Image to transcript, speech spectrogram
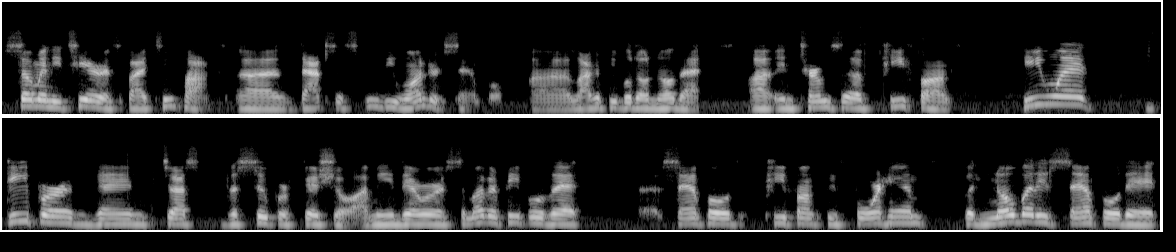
So Many Tears by Tupac, uh, that's a Stevie Wonder sample. Uh, a lot of people don't know that. Uh, in terms of P Funk, he went deeper than just the superficial. I mean, there were some other people that uh, sampled P Funk before him, but nobody sampled it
